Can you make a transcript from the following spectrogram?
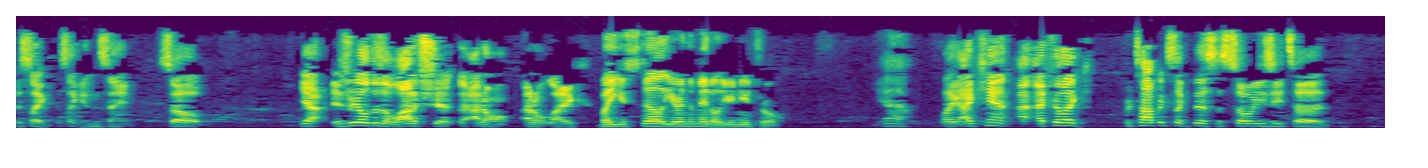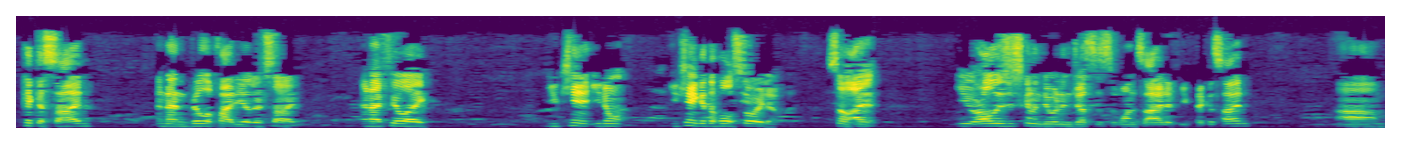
it's like it's like insane. So, yeah, Israel does a lot of shit that I don't I don't like. But you still you're in the middle. You're neutral. Yeah, like I can't. I, I feel like for topics like this, it's so easy to pick a side and then vilify the other side, and I feel like you can't. You don't. You can't get the whole story that way. So I, you're always just gonna do an injustice to one side if you pick a side. Um,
